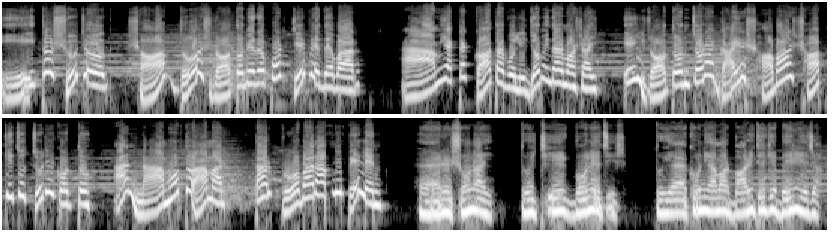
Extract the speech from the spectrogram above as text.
এই তো সুযোগ। সব দোষ রতনের ওপর চেপে দেবার। আমি একটা কথা বলি জমিদার মশাই। এই রতন চোরা গায়ে সবার সব কিছু চুরি করত আর নাম হতো আমার। তার প্রবার আপনি পেলেন। হ্যাঁ রে সোনাই তুই ঠিক বলেছিস। তুই এখনই আমার বাড়ি থেকে বেরিয়ে যা।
